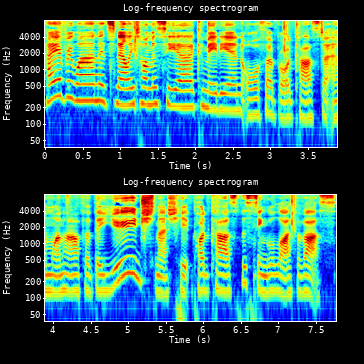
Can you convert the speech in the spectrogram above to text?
Hey everyone, it's Nelly Thomas here, comedian, author, broadcaster, and one half of the huge smash hit podcast, The Single Life of Us.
